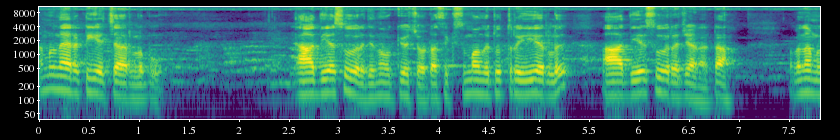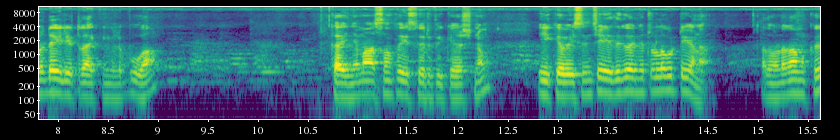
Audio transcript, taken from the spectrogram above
നമ്മൾ നേരെ ടി എച്ച് ആറിൽ പോകും. ആദ്യ സൂരജ് നോക്കി വെച്ചോട്ടോ. സിക്സ് മന്ത് ടു ത്രീ ഇയറിൽ ആദ്യ സൂരജാണ് കേട്ടോ അപ്പോൾ നമ്മൾ ഡെയിലി ട്രാക്കിങ്ങിൽ പോവാം. കഴിഞ്ഞ മാസം ഫേസ് വെരിഫിക്കേഷനും ഇ കെ വൈസും ചെയ്ത് കഴിഞ്ഞിട്ടുള്ള കുട്ടിയാണ്. അതുകൊണ്ട് നമുക്ക്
